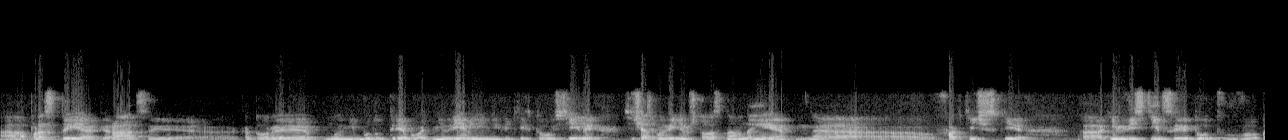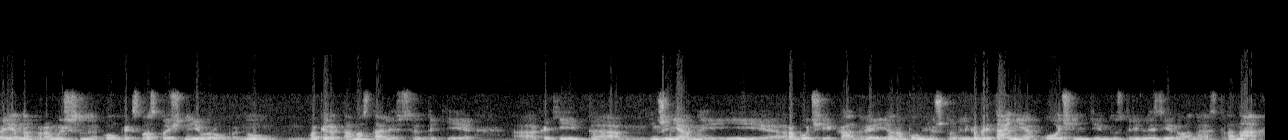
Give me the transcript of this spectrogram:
э, простые операции, которые ну, не будут требовать ни времени, ни каких-то усилий. Сейчас мы видим, что основные э, фактически э, инвестиции идут в военно-промышленный комплекс Восточной Европы. Ну, во-первых, там остались все-таки а, какие-то инженерные и рабочие кадры. Я напомню, что Великобритания очень деиндустриализированная страна,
